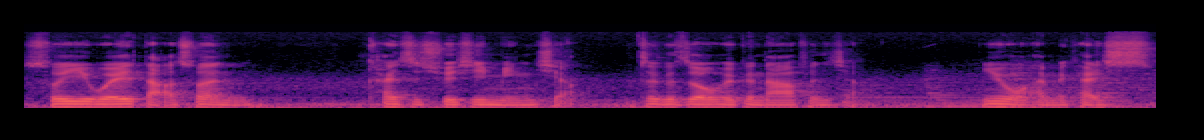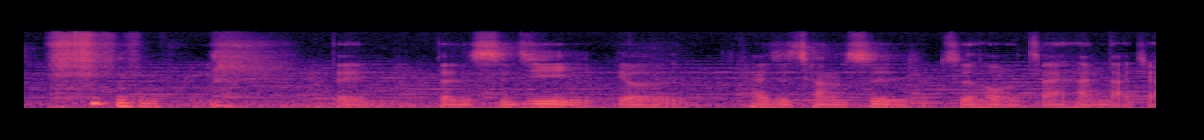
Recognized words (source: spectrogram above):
所以我也打算开始学习冥想，这个之后会跟大家分享，因为我还没开始。对，等实际有开始尝试之后，再和大家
